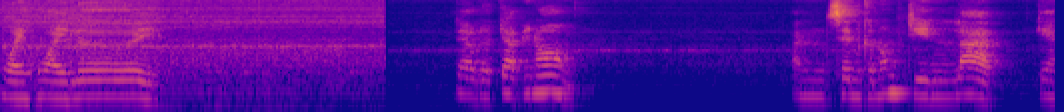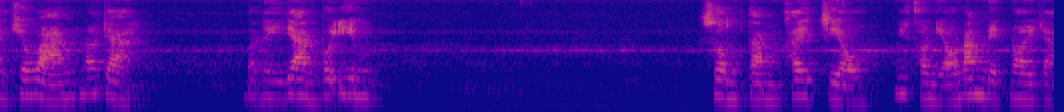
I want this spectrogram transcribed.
ห่วยๆเลยเดี๋ยวเดี๋ยวจ้าพี่น้อง อันเส้นขนมจีนราดแกงเขียวหวานเนาะจ้ะบันี้ย่านบ่อิ่มส้มตำไข่เจียว มีข้าวเหนียวน้ำเม็ดน้อยจ้ะ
